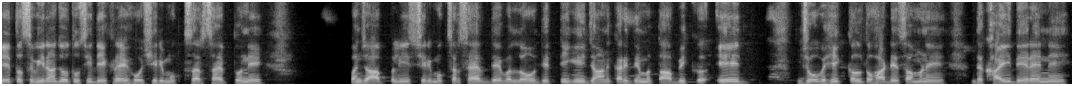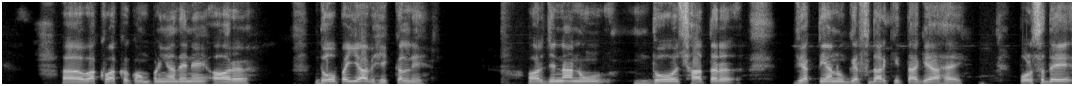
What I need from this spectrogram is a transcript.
ਇਹ ਤਸਵੀਰਾਂ ਜੋ ਤੁਸੀਂ ਦੇਖ ਰਹੇ ਹੋ, ਸ਼੍ਰੀ ਮੁਕਤਸਰ ਸਾਹਿਬ ਤੋਂ ਨੇ। ਪੰਜਾਬ ਪੁਲਿਸ ਸ਼੍ਰੀ ਮੁਕਤਸਰ ਸਾਹਿਬ ਦੇ ਵੱਲੋਂ ਦਿੱਤੀ ਗਈ ਜਾਣਕਾਰੀ ਦੇ ਮੁਤਾਬਿਕ ਇਹ ਜੋ ਵਹੀਕਲ ਤੁਹਾਡੇ ਸਾਹਮਣੇ ਦਿਖਾਈ ਦੇ ਰਹੇ ਨੇ ਵੱਖ-ਵੱਖ ਕੰਪਨੀਆਂ ਦੇ ਨੇ ਔਰ ਦੋ ਪਹੀਆ ਵਹੀਕਲ ਨੇ। ਔਰ ਜਿਨ੍ਹਾਂ ਨੂੰ ਦੋ ਛਾਤਰ ਵਿਅਕਤੀਆਂ ਨੂੰ ਗ੍ਰਿਫਤਾਰ ਕੀਤਾ ਗਿਆ ਹੈ। ਪੁਲਿਸ ਦੇ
